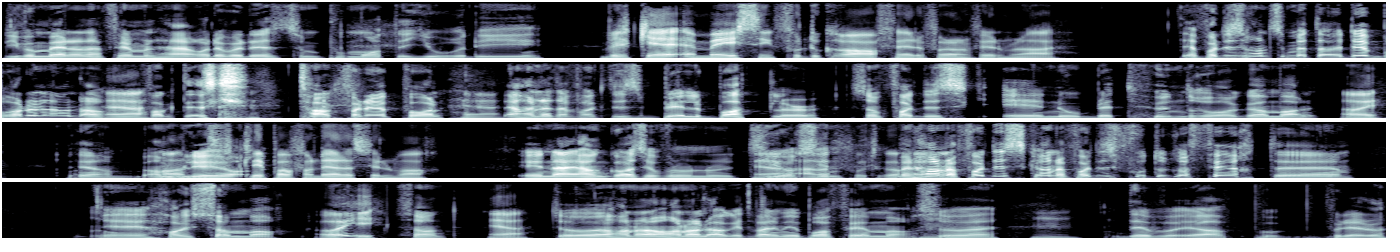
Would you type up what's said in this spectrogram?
De var med i denne filmen her, og det var det som på en måte gjorde de Hvilken amazing fotograf er det for denne filmen her? Det er faktisk han som heter Det er bra du nevner, Ja. faktisk. Takk for det, Pål. Ja. Han heter faktisk Bill Butler, som faktisk er nå blitt 100 år gammel. Oi. Ja, han Han, blir, klipper fremdeles filmer. eh, nei, han ga seg for noen tiår ja, siden. Men han har faktisk, han har faktisk fotografert eh, eh, Haisommer. Oi! Sant? Ja. Så han har, han har laget veldig mye bra filmer. Så eh, Mm. det var Ja, på, på det, da.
